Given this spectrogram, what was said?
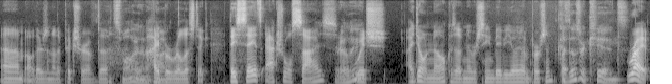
Um, oh, there's another picture of the It's smaller than hyper realistic. They say it's actual size, Really? which I don't know because I've never seen Baby Yoda in person. Because But those are kids, right,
